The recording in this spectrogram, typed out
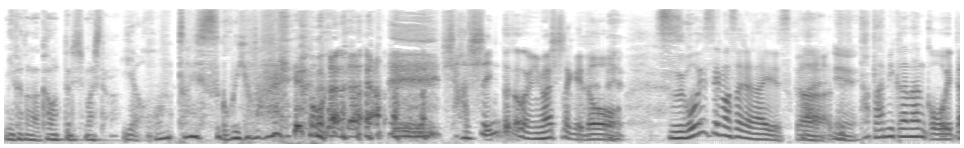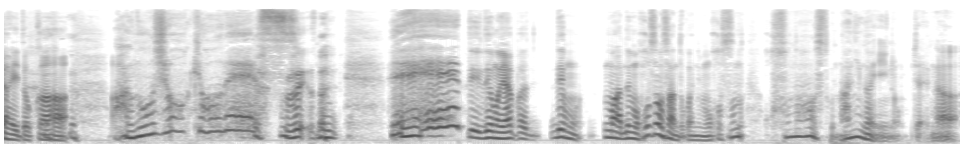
見方が変わったりしましたか？いや、本当にすごいよな。写真とかも見ましたけど、すごい狭さじゃないですか。ではい。ええ。畳かなんか置いたりとか、あの状況です、ええー！っていう、でもやっぱ、でも、まあでも細野さんとかにも、細野、細野ハウスとか何がいいの？みたいな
